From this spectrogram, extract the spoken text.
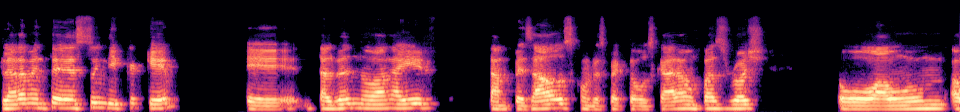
claramente esto indica que eh, tal vez no van a ir tan pesados con respecto a buscar a un pass rush o a un, a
